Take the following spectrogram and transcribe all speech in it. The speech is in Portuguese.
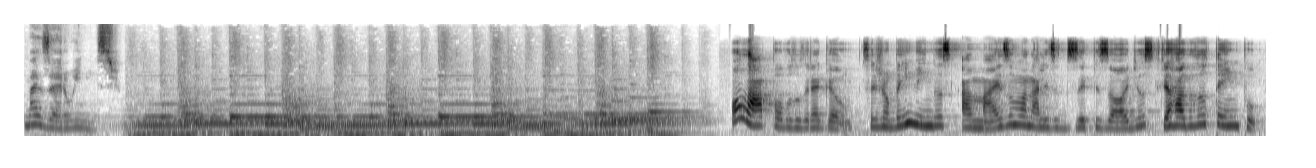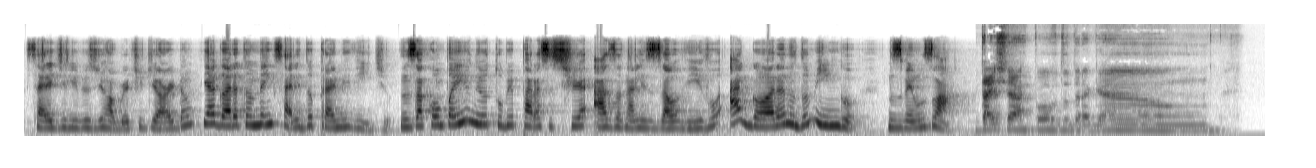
mas era o início. Olá, povo do dragão! Sejam bem-vindos a mais uma análise dos episódios de A Roda do Tempo, série de livros de Robert Jordan e agora também série do Prime Video. Nos acompanhe no YouTube para assistir as análises ao vivo agora no domingo. Nos vemos lá! Taixar, povo do dragão!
